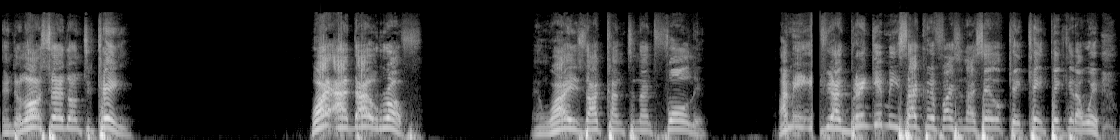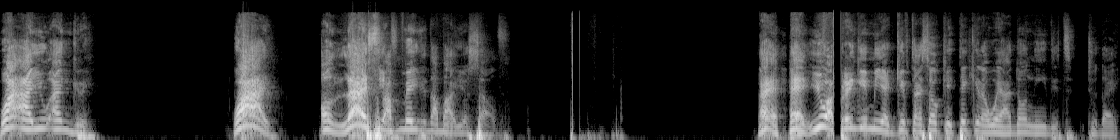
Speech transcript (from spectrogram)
And the Lord said unto Cain, Why art thou rough? And why is that countenance falling? I mean, if you are bringing me sacrifice and I say, okay, Cain, take it away, why are you angry? Why? Unless you have made it about yourself. Hey, hey, you are bringing me a gift. I say, okay, take it away. I don't need it today.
